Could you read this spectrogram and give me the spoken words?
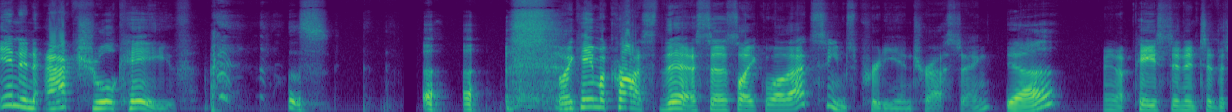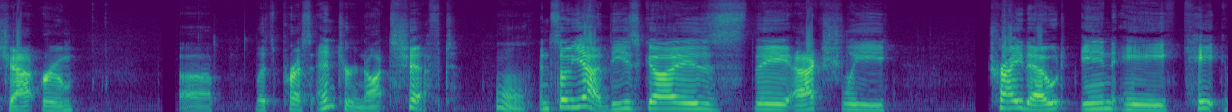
in an actual cave. so I came across this, and it's like, well, that seems pretty interesting. Yeah. I'm gonna paste it into the chat room. Uh, let's press enter, not shift. Huh. And so yeah, these guys they actually tried out in a cave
